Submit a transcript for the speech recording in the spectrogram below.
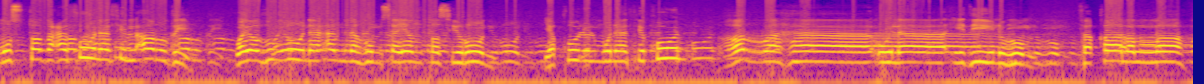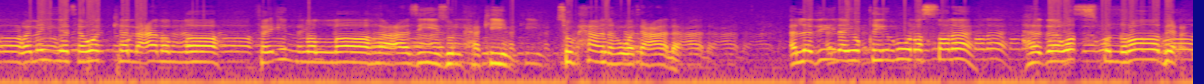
مستضعفون في الأرض ويظنون أنهم سينتصرون؟ يقول المنافقون غر هؤلاء دينهم. فقال الله ومن يتوكل على الله فإن الله عزيز حكيم. سبحانه وتعالى. الذين يقيمون الصلاة. هذا وصف رابع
